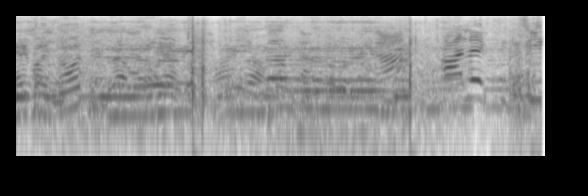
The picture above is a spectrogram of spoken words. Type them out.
Ai văzut? Alex, ții!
